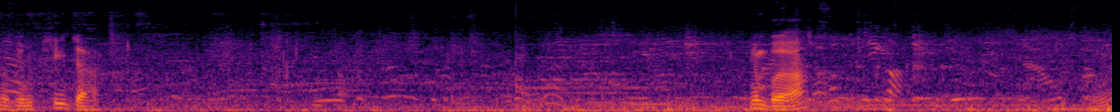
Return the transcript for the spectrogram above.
여긴 피자. 이건 뭐야? 응?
